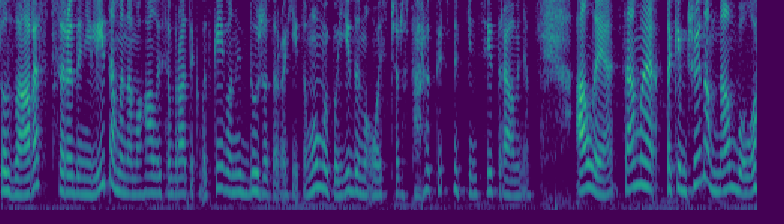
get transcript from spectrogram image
То зараз, всередині літа, ми намагалися обрати квитки, і вони дуже дорогі. Тому ми поїдемо ось через пару тижнів в кінці травня. Але саме таким чином нам було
